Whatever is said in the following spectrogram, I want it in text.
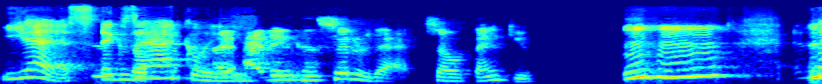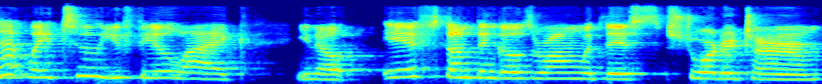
Yes, So exactly. I, I didn't consider that. So thank you. Mm-hmm. And that way too, you feel like, you know, if something goes wrong with this shorter term,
